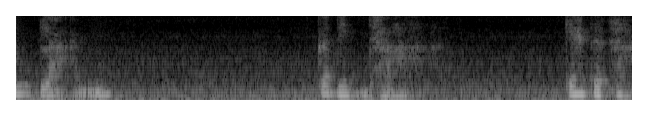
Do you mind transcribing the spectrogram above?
ลูกหลาน ก็ดินทา แก้เถอะค่ะ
